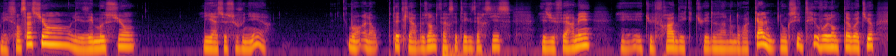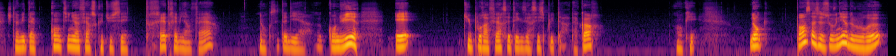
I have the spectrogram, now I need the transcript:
les sensations, les émotions liées à ce souvenir, bon, alors peut-être qu'il y a besoin de faire cet exercice les yeux fermés, et, tu le feras dès que tu es dans un endroit calme. Donc si tu es au volant de ta voiture, je t'invite à continuer à faire ce que tu sais très très bien faire, donc c'est-à-dire conduire et tu pourras faire cet exercice plus tard, d'accord? Ok. Donc, pense à ce souvenir douloureux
